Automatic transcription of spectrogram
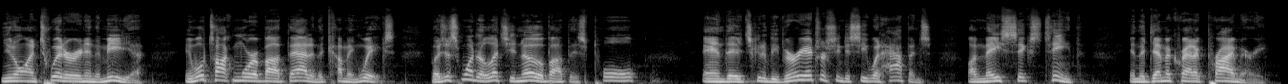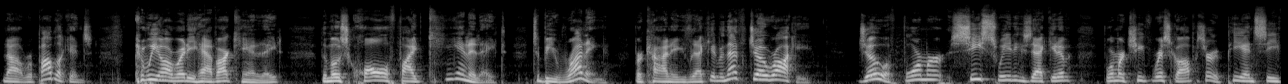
you know, on Twitter and in the media. And we'll talk more about that in the coming weeks. But I just wanted to let you know about this poll and it's going to be very interesting to see what happens on May 16th in the Democratic primary. Now, Republicans, we already have our candidate, the most qualified candidate to be running for county executive, and that's Joe Rockey. Joe, a former C suite executive, former chief risk officer at PNC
